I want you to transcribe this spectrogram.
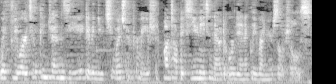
with your token Gen Z, giving you too much information on topics you need to know to organically run your socials.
